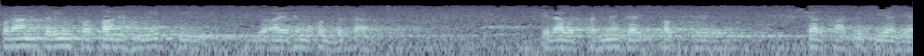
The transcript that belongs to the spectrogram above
قرآن کریم فرقان حمید کی جو آیت مقدسہ تلاوت کرنے کا اس وقت سے شرف حاصل کیا گیا۔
